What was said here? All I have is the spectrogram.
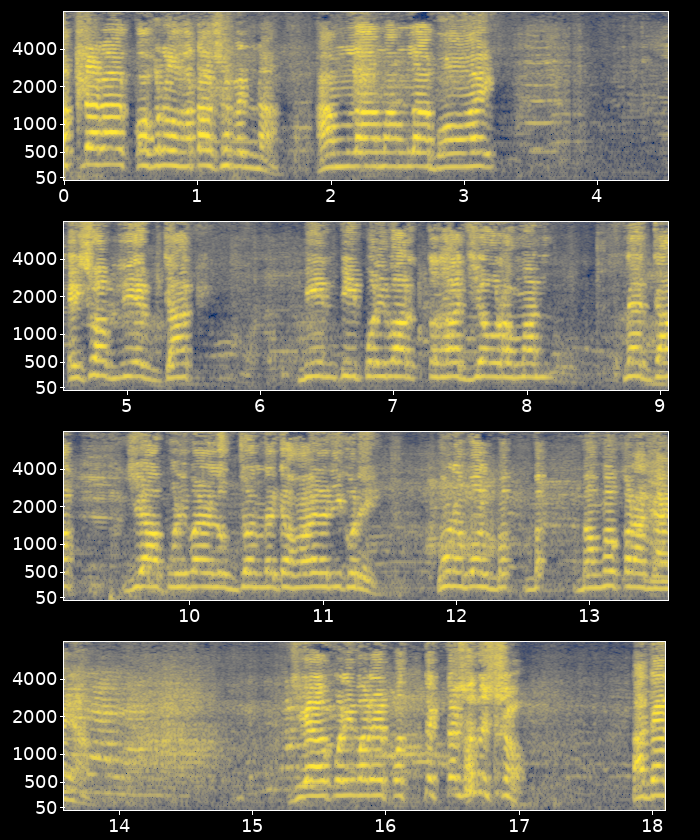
আপনারা কখনো হতাশ হবেন না। আমলা মামলা, ভয়, এইসব নিয়ে জাত বিএনপি পরিবার তথা জিয়াউর রহমান জাত জিয়া পরিবারের লোকজনদেরকে হয়রানি করে মনোবল ভঙ্গ করা যায় না। জিয়া পরিবারের প্রত্যেকটা সদস্য তাদের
